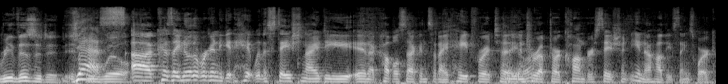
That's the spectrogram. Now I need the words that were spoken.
revisited, if Yes, you will. because I know that we're going to get hit with a station ID in a couple seconds, and I'd hate for it to We are? interrupt our conversation. You know how these things work.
